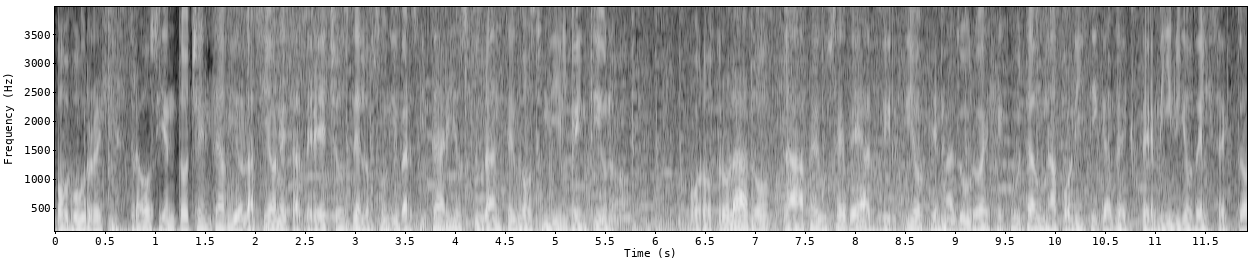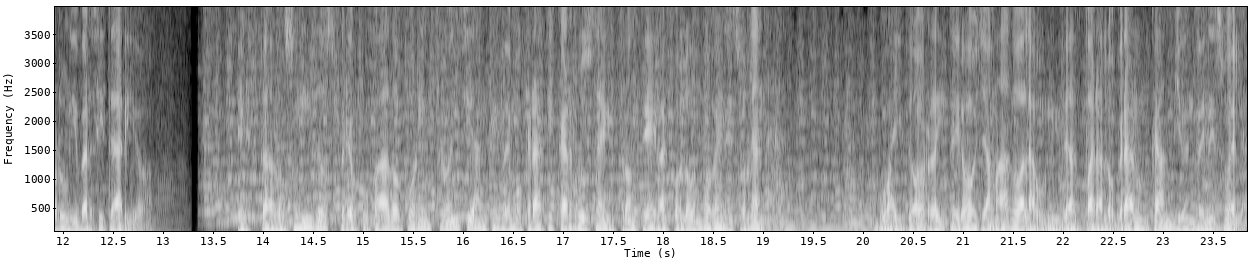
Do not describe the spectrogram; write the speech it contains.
OBU registró 180 violaciones a derechos de los universitarios durante 2021. Por otro lado, la APUCB advirtió que Maduro ejecuta una política de exterminio del sector universitario. Estados Unidos preocupado por influencia antidemocrática rusa en frontera colombo-venezolana. Guaidó reiteró llamado a la unidad para lograr un cambio en Venezuela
